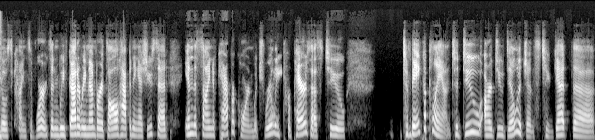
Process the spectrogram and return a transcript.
those kinds of words. And we've got to remember it's all happening, as you said, in the sign of Capricorn, which really Right. prepares us to to make a plan, to do our due diligence, to get the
